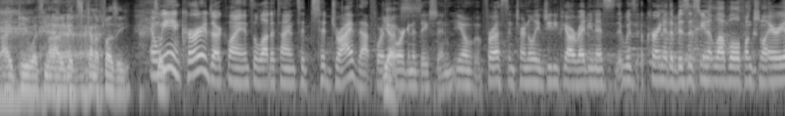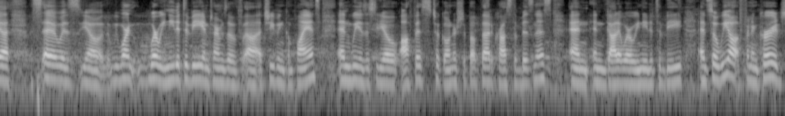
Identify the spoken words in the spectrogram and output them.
IP, what's not, it gets kind of fuzzy. And So- we encourage our clients a lot of times to, to drive that for their Yes. organization. You know, for us internally, GDPR readiness, it was occurring at the business unit level, functional area. S- It was, you know, we weren't where we needed to be in terms of uh, achieving compliance. And we as a CDO office took ownership of that across the business and, and got it where we needed to be. And so we often encourage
